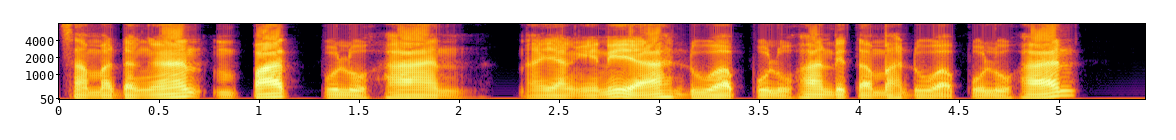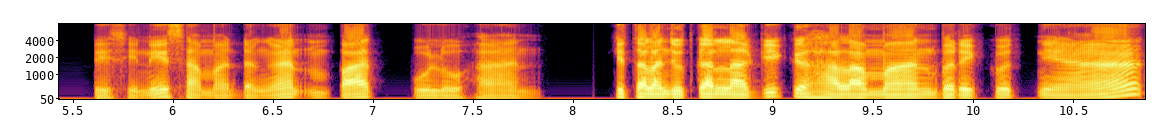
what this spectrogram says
sama dengan empat puluhan. Nah yang ini ya, dua puluhan ditambah dua puluhan. Di sini sama dengan empat puluhan. Kita lanjutkan lagi ke halaman berikutnya.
